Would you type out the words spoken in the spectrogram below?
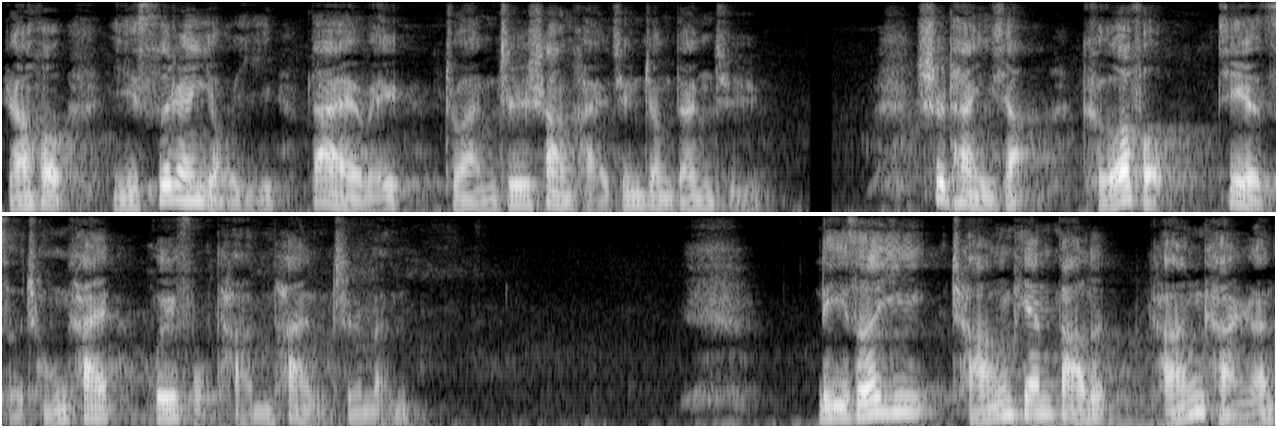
然后以私人友谊代为转知上海军政当局，试探一下可否借此重开恢复谈判之门。李泽一长篇大论，侃侃然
